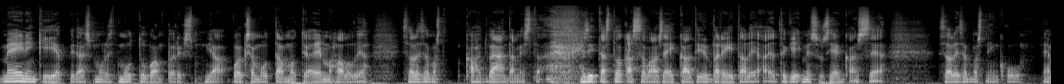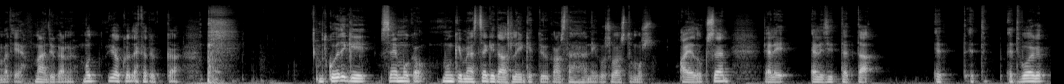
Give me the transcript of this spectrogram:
meininkiin ja pitäisi mun muuttua vampyyriksi ja voiko se muuttaa mut ja en mä halua. Ja se oli semmoista kahdet vääntämistä. Ja sitten tässä tokassa vaan seikkailtiin ympäri Italiaa jotenkin ihmissusien kanssa ja se oli semmoista, niin kuin, en mä tiedä, mä en tykännyt, mutta joku ehkä tykkää. Mutta kuitenkin se muka, munkin mielestä sekin taas linkittyy myös tähän niin kuin suostumusajatukseen, eli, eli sitten, että et, et, et voi, niin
